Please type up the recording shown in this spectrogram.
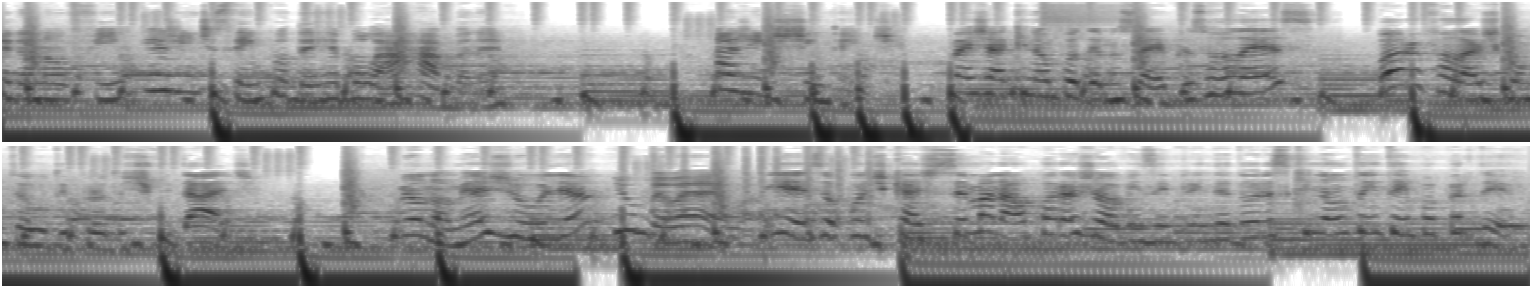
chegando ao fim e a gente sem poder rebolar a raba, né? A gente te entende. Mas já que não podemos sair pros rolês, bora falar de conteúdo e produtividade? Meu nome é Júlia E o meu é ela. e esse é o podcast semanal para jovens empreendedoras que não têm tempo a perder.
